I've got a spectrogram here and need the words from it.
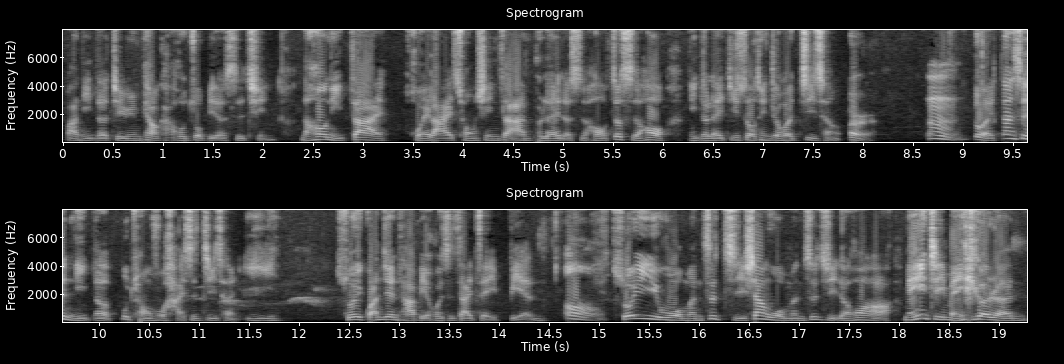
把你的捷运票卡或做别的事情，然后你再回来重新再按 play 的时候，这时候你的累积收听就会继承二，嗯对，但是你的不重复还是继承一，所以关键差别会是在这一边。嗯所以我们自己，像我们自己的话，每一集每一个人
